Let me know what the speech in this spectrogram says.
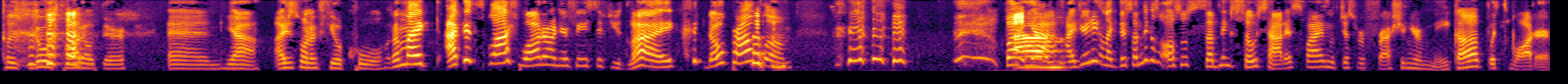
Because you know it's hot out there." and yeah, I just want to feel cool. And I'm like, I could splash water on your face if you'd like, no problem. but um, yeah, hydrating like there's something also something so satisfying with just refreshing your makeup with water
